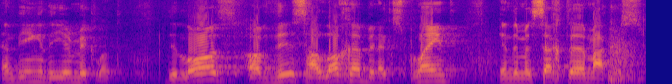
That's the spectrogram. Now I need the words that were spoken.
and being in the Ir Miklot. The laws of this halacha have been explained in the Masechta Makos.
